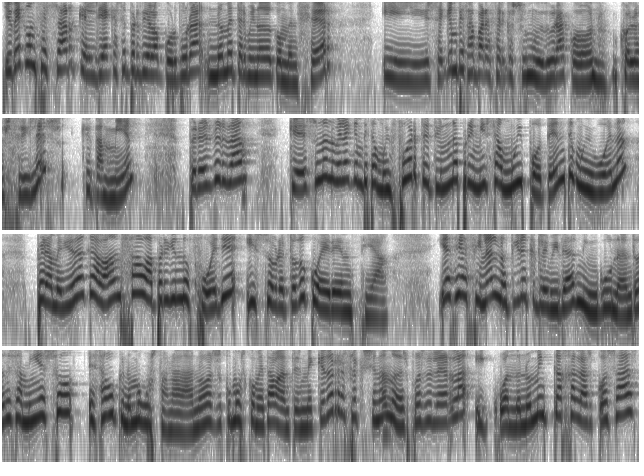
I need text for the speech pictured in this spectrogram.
Yo voy a confesar que el día que se perdió la cordura no me terminó de convencer y sé que empieza a parecer que soy muy dura con, con, los thrillers, que también, pero es verdad que es una novela que empieza muy fuerte, tiene una premisa muy potente, muy buena, pero a medida que avanza va perdiendo fuelle y sobre todo coherencia. Y hacia el final no tiene credibilidad ninguna. Entonces a mí eso es algo que no me gusta nada, ¿no? Es como os comentaba antes, me quedo reflexionando después de leerla y cuando no me encajan las cosas,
